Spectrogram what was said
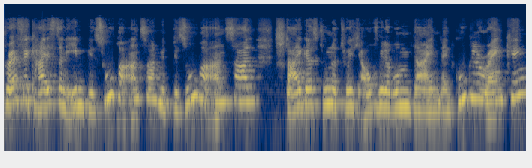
Traffic heißt dann eben Besucheranzahl. Mit Besucheranzahl steigerst du natürlich auch wiederum dein, dein Google-Ranking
